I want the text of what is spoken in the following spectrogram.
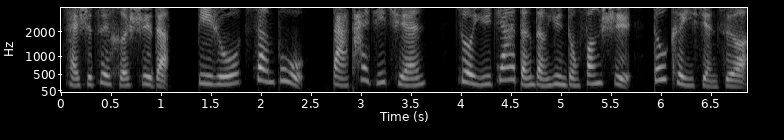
才是最合适的，比如散步、打太极拳。做瑜伽等等运动方式都可以选择。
